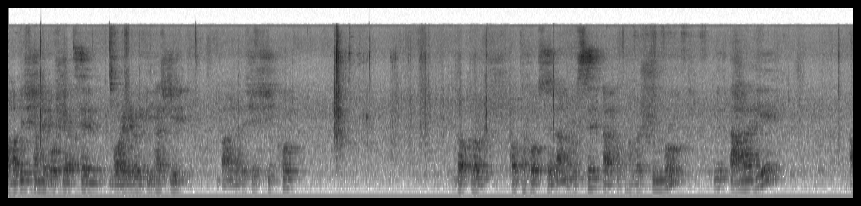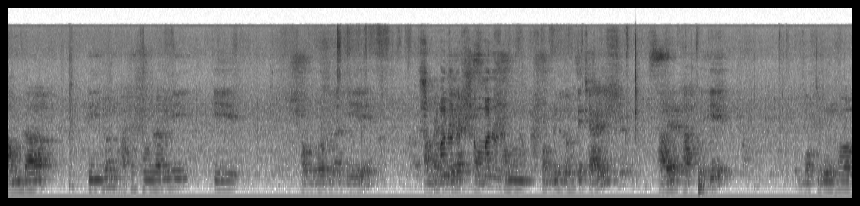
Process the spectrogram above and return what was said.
আমাদের সামনে বসে আছেন বরেণ্য ইতিহাসবিদ বাংলাদেশের শিক্ষক ডক্টর অধ্যাপক সৈয়দ আনোয়ার হোসেন। তার কথা আমরা শুনব। তার আগে আমরা তিনজন ভাষা সংগ্রামীকে সংবর্ধনা দিয়ে আমরা নিজেরা সমৃদ্ধ হতে চাই। স্যারের হাত থেকে মফিদুল হক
